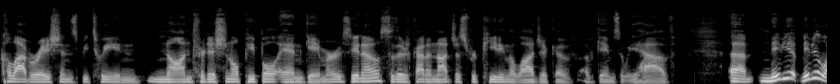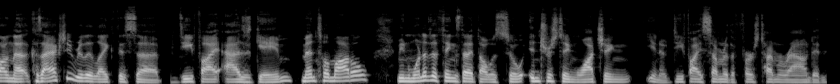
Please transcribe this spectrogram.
collaborations between non-traditional people and gamers you know? So they're kind of not just repeating the logic of, of games that we have. Um, maybe maybe along that because i actually really like this uh, defi as game mental model. I mean one of the things that i thought was so interesting watching you know defi summer the first time around and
